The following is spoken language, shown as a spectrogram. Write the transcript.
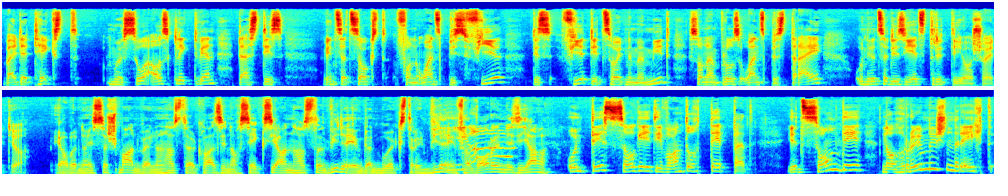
Weil der Text muss so ausgelegt werden, dass das, wenn du jetzt sagst, von 1 bis 4, das vierte zahlt nicht mehr mit, sondern bloß 1 bis 3 und jetzt ist jetzt dritte Jahr Schaltjahr. Ja, aber dann ist das Schmarrn, weil dann hast du ja quasi nach sechs Jahren hast du dann wieder irgendein Murks drin, wieder ein verworrenes Jahr. Und das sage ich, die waren doch deppert. Jetzt sagen die, nach römischem Recht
